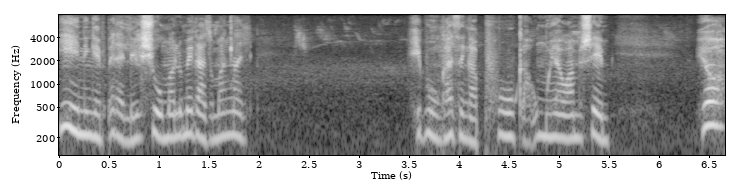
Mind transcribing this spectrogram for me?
Yini ngempela lesho malumekazi umanxele? Yibo ngaze ngaphuka umoya wami shemi. Yo.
